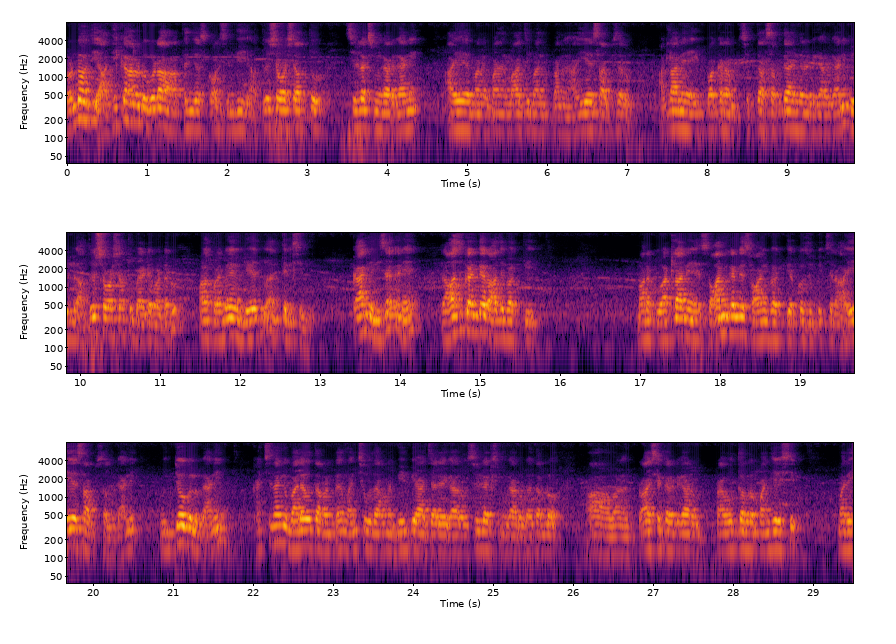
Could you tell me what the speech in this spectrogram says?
రెండవది అధికారులు కూడా అర్థం చేసుకోవాల్సింది అదృష్టవశాత్తు శ్రీలక్ష్మి గారు కానీ ఐఏ మన మన మాజీ మన మన ఐఏఎస్ ఆఫీసర్ అట్లానే ఈ పక్కన సిద్ధ సబితానంద రెడ్డి గారు కానీ వీళ్ళు అదృష్టవశాత్తు బయటపడ్డారు. వాళ్ళ ప్రమేయం లేదు అని తెలిసింది. కానీ నిజంగానే రాజు కంటే రాజభక్తి మనకు అట్లానే స్వామి కంటే స్వామి భక్తి ఎక్కువ చూపించిన ఐఏఎస్ ఆఫీసర్లు కానీ ఉద్యోగులు కానీ ఖచ్చితంగా బలవుతారంటే మంచి ఉదాహరణ బీపీ ఆచార్య గారు శ్రీలక్ష్మి గారు గతంలో రాజశేఖర రెడ్డి గారు ప్రభుత్వంలో పనిచేసి మరి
